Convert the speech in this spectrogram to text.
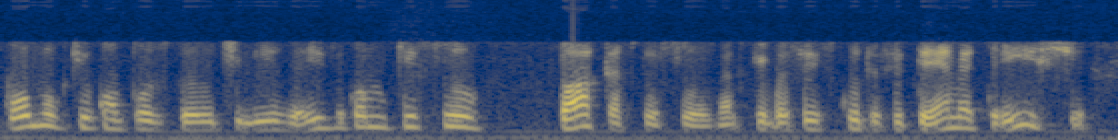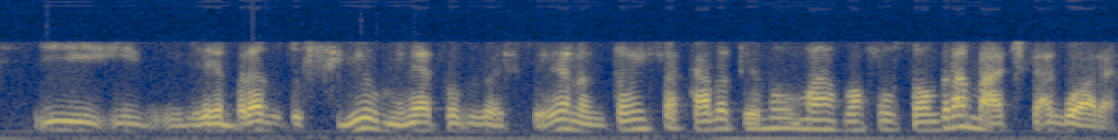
como que o compositor utiliza isso e como que isso toca as pessoas, né? Porque você escuta esse tema, é triste, e, e lembrando do filme, né? Todas as cenas, então isso acaba tendo uma, uma função dramática. Agora,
